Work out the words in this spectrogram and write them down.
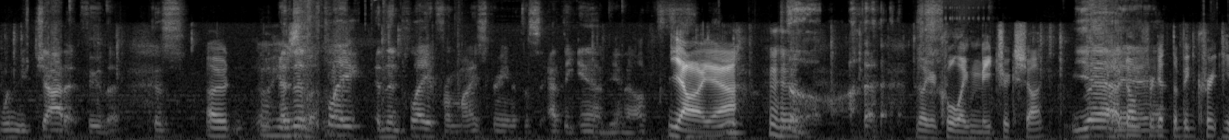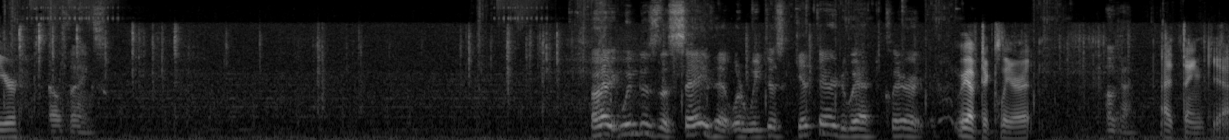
when, when you shot it through the, because oh, oh and then the- play and then play it from my screen at the at the end. You know. yeah oh, yeah. yeah. like a cool like matrix shot. Yeah. Oh, yeah, don't yeah. forget the big crate here. Oh, thanks. All right, when does the save hit? When we just get there, do we have to clear it? We have to clear it. Okay. I think yeah,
